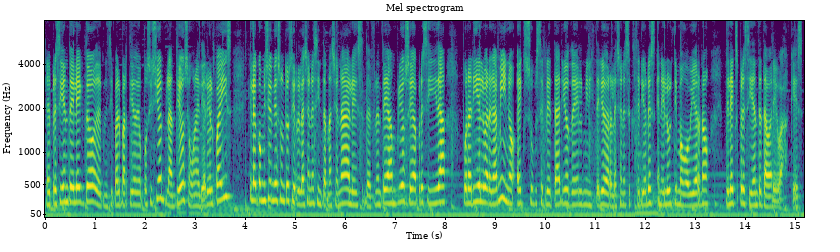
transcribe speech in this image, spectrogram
El presidente electo del principal partido de oposición planteó, según el diario El País, que la Comisión de Asuntos y Relaciones Internacionales del Frente Amplio sea presidida por Ariel Bergamino, ex subsecretario del Ministerio de Relaciones Exteriores en el último gobierno del expresidente Tabaré Vázquez.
